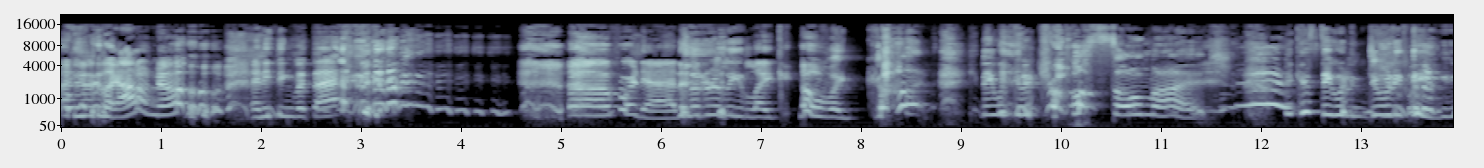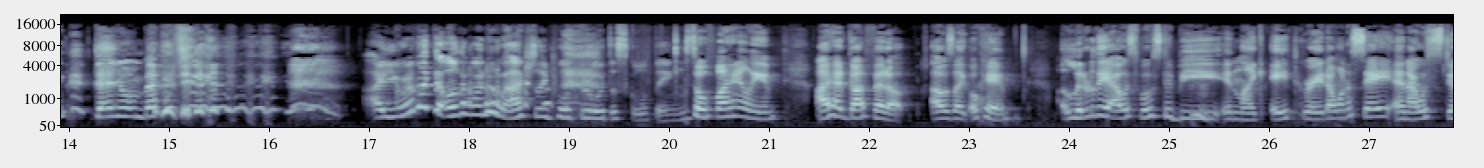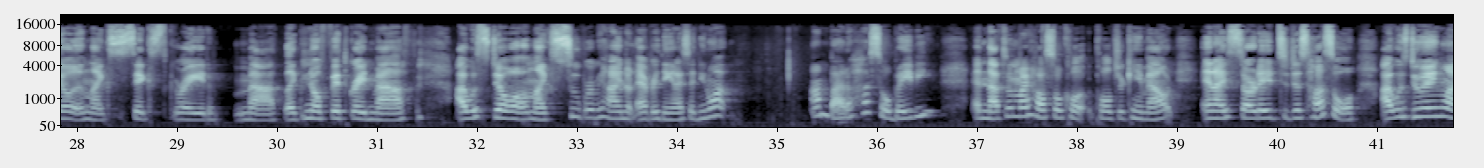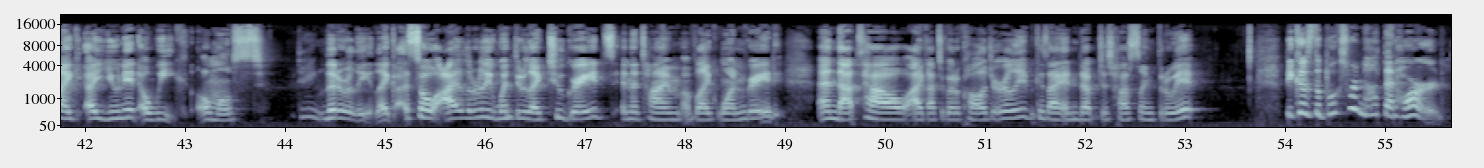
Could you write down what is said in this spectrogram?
I'd just be like, I don't know. Anything but that. uh, poor dad. literally like oh my god they would get in trouble so much because they wouldn't do anything daniel and did Uh, you were like the only one who actually pulled through with the school thing. so finally i had got fed up i was like okay literally i was supposed to be hmm. in like eighth grade i want to say and i was still in like sixth grade math like no fifth grade math i was still on like super behind on everything and i said you know what I'm about to hustle, baby. And that's when my hustle cul- culture came out, and I started to just hustle. I was doing like a unit a week almost. Dang. Literally, like, so I literally went through like two grades in the time of like one grade, and that's how I got to go to college early because I ended up just hustling through it. Because the books were not that hard.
